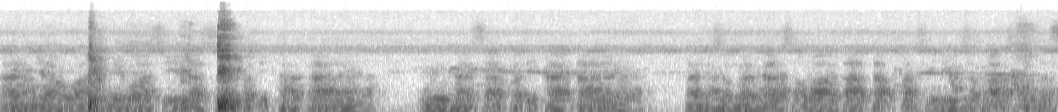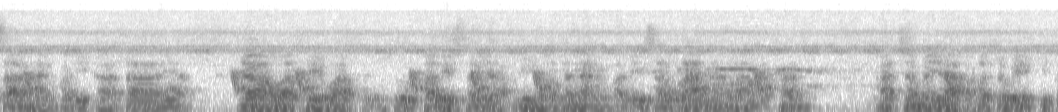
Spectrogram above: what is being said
อัญญาวาเทวาสีตัสปฏิฆาตายะวุญหัสะปฏิฆาตายะตังสมกาสวาตาตะปัสสิริสปะสัมภสานังปฏิฆาตายะยาวะเทวะสุปริสยะนิโมทนังปฏิสัลลานาลามทัง อัจฉมยาปัจเวกิต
